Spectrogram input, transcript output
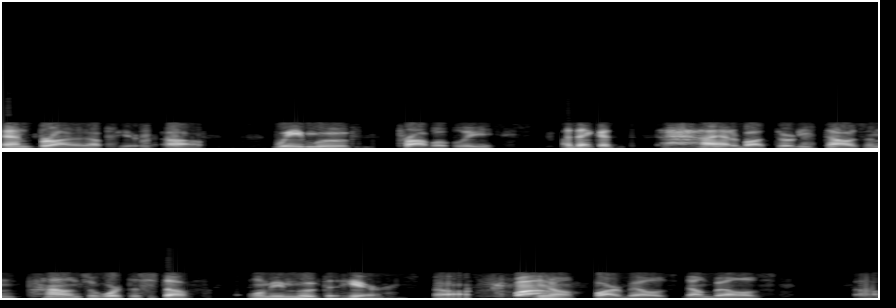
and brought it up here. Uh, we moved probably, I think, at I had about thirty thousand pounds of worth of stuff when we moved it here. Uh, wow. You know, barbells, dumbbells, uh,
